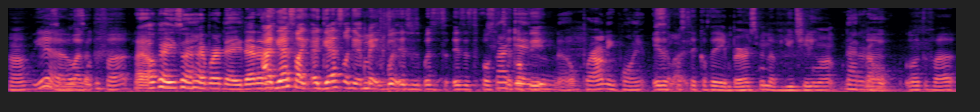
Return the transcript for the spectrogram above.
Huh? Yeah, like to- what the fuck? Like, okay, you saying her birthday. That is I guess, like, I guess, like, it may. What, is, is, is it supposed to take off the? you no brownie points. Is it Like, supposed to take off the embarrassment of you cheating on? Not at like, all. What the fuck?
